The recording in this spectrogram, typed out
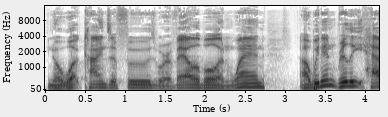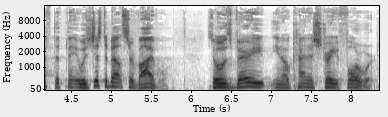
you know, what kinds of foods were available and when. Uh, we didn't really have to think; it was just about survival. So it was very, you know, kind of straightforward.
